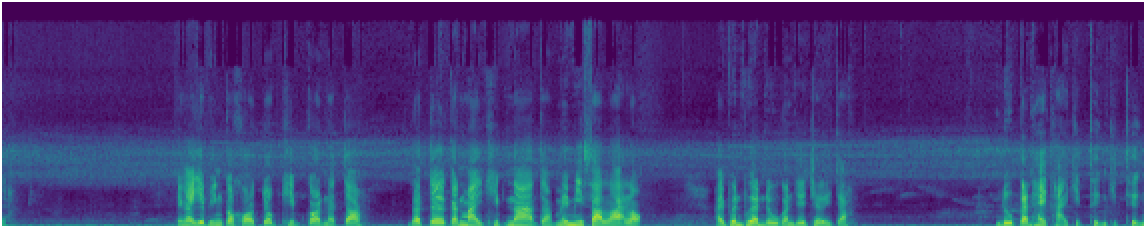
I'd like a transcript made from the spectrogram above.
จ้ะยังไงยายพิงก็ขอจบคลิปก่อนนะจ๊ะ แล้วเจอกันใหม่คลิปหน้าจ้ะ ไม่มีสาระหรอก ให้เพื่อนๆดูกันเฉยๆจ้ะดูกันให้ขายคิดถึงคิดถึง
